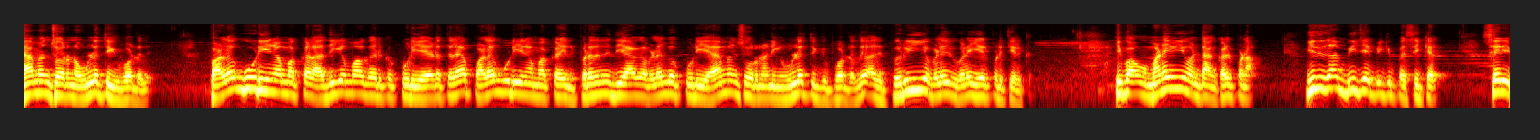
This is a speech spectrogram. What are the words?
ஹேமந்த் சோரனை உள்ள தூக்கி போட்டது. பழங்குடியின மக்கள் அதிகமாக இருக்கக்கூடிய இடத்துல பழங்குடியின மக்களின் பிரதிநிதியாக விளங்கக்கூடிய ஹேமந்த் சோரனை நீங்கள் உள்ள தூக்கி போட்டது அது பெரிய விளைவுகளை ஏற்படுத்தியிருக்கு. இப்போ அவங்க மனைவியும் வந்துட்டாங்க கல்பனா. இதுதான் பிஜேபிக்கு இப்போ சிக்கல். சரி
